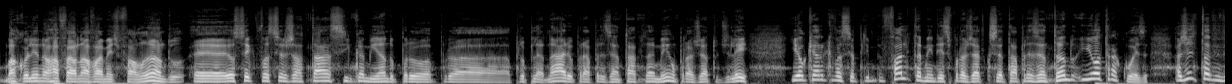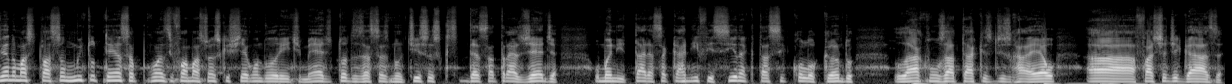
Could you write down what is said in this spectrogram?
Marcolino Rafael novamente falando, é, eu sei que você já está se encaminhando para o plenário para apresentar também um projeto de lei, e eu quero que você fale também desse projeto que você está apresentando. E outra coisa, a gente está vivendo uma situação muito tensa com as informações que chegam do Oriente Médio, todas essas notícias dessa tragédia humanitária, essa carnificina que está se colocando lá com os ataques de Israel a faixa de Gaza.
